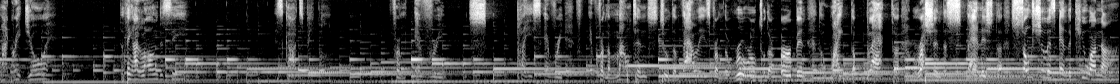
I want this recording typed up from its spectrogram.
my great joy, the thing I long to see is God's people from every place, every from the mountains to the valleys, from the rural to the urban, the white, the black, the Russian, the Spanish, the socialist, and the QAnon.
